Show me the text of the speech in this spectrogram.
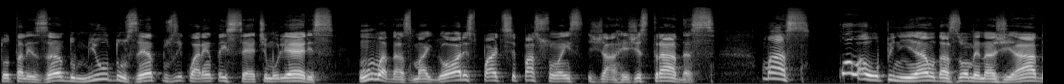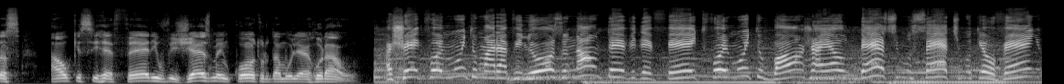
totalizando 1.247 mulheres, uma das maiores participações já registradas. Mas qual a opinião das homenageadas ao que se refere o vigésimo encontro da mulher rural? Achei que foi muito maravilhoso, não teve defeito, foi muito bom, já é o 17 que eu venho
